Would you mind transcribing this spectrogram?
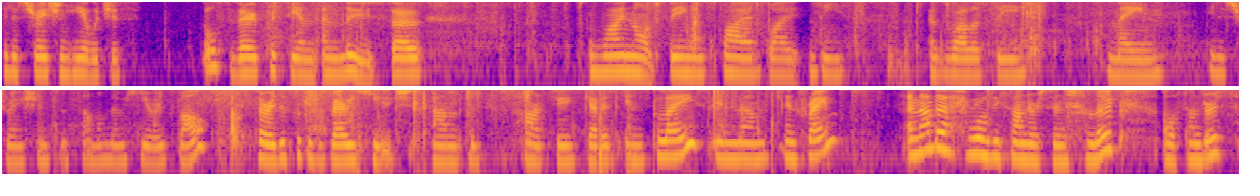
illustration here which is also very pretty and, and loose. So why not being inspired by these as well as the main illustrations and some of them here as well. Sorry, this book is very huge, um, so it's hard to get it in place, in, um, in frame. Another Rosie Sanderson look, or Sanders,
